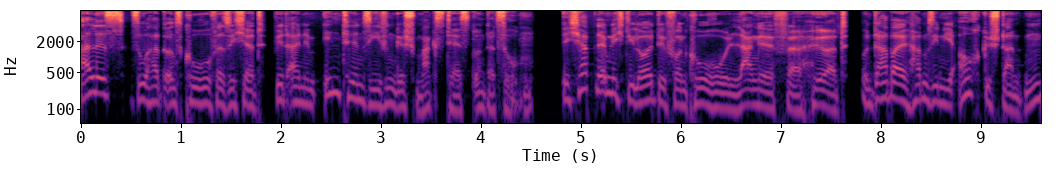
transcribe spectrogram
Alles, so hat uns Coro versichert, wird einem intensiven Geschmackstest unterzogen. Ich habe nämlich die Leute von Coro lange verhört und dabei haben sie mir auch gestanden,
